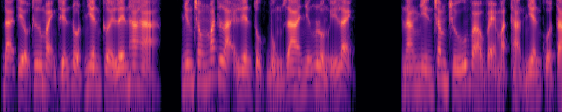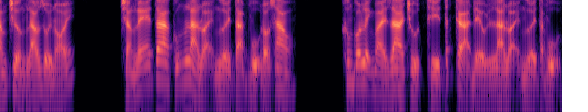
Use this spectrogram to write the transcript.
Đại tiểu thư Mạnh Thiến đột nhiên cười lên ha hả, nhưng trong mắt lại liên tục bùng ra những luồng ý lạnh. Nàng nhìn chăm chú vào vẻ mặt thản nhiên của tam trưởng lao rồi nói. Chẳng lẽ ta cũng là loại người tạp vụ đó sao? Không có lệnh bài gia chủ thì tất cả đều là loại người tạp vụ.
